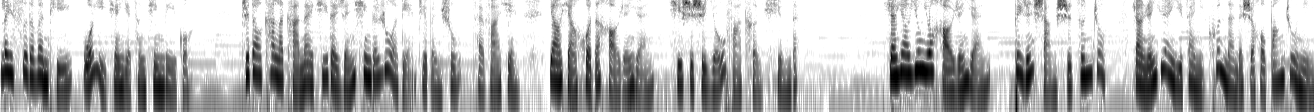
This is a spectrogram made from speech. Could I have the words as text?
类似的问题，我以前也曾经历过。直到看了卡耐基的《人性的弱点》这本书，才发现，要想获得好人缘，其实是有法可循的。想要拥有好人缘，被人赏识尊重，让人愿意在你困难的时候帮助你，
